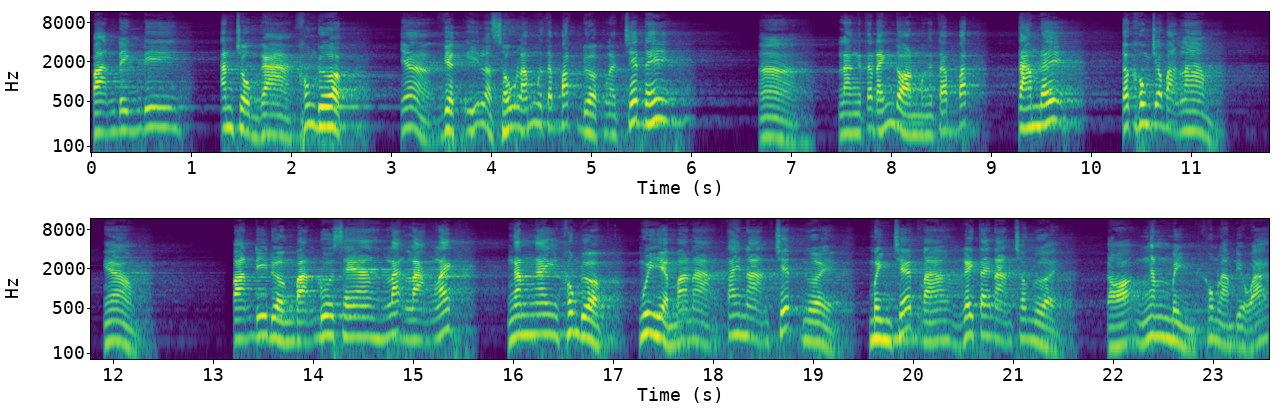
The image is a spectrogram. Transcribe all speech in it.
bạn định đi ăn trộm gà không được. Nhá việc ý là xấu lắm người ta bắt được là chết đấy. À, là người ta đánh đòn mà người ta bắt giam đấy. Tớ không cho bạn làm. Nghe không? Bạn đi đường bạn đua xe lạng lạng lách ngăn ngay không được. Nguy hiểm bạn ạ à, tai nạn chết người. Mình chết và gây tai nạn cho người. Đó ngăn mình không làm điều ác.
